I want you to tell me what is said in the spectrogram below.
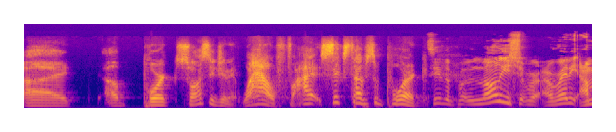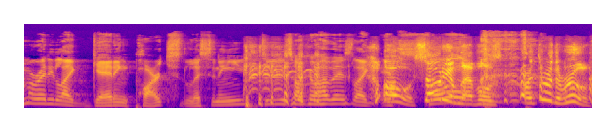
uh, a pork sausage in it. Wow, five, six types of pork. See, the only already, I'm already like getting parched listening to you talk about this. Like, Oh, sodium so- levels are through the roof,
